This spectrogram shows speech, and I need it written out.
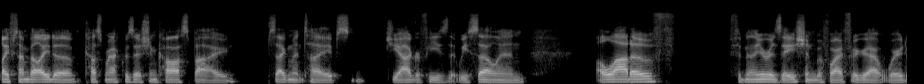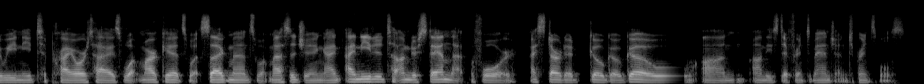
lifetime value to customer acquisition cost by segment types, geographies that we sell in. A lot of familiarization before I figure out where do we need to prioritize what markets, what segments, what messaging. I, I needed to understand that before I started go go go on on these different demand gen principles.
